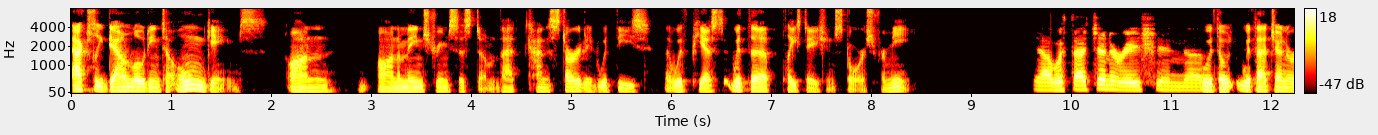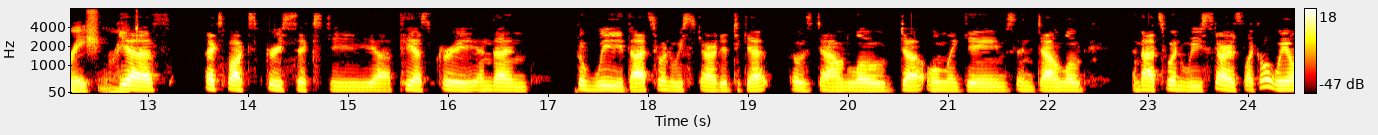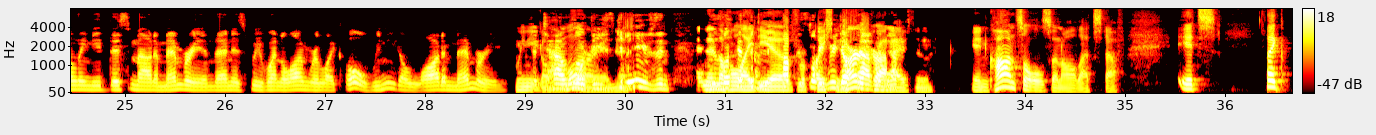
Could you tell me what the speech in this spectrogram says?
actually downloading to own games on on a mainstream system that kind of started with these with PS with the PlayStation stores for me Yeah, with that generation of with those, with that generation, right? Yes, Xbox 360, uh, PS3, and then the Wii. That's when we started to get those download uh, only games and download. And that's when we started. It's like, oh, we only need this amount of memory. And then as we went along, we're like, oh, we need a lot of memory We need a lot download more, these and then, games. And and then the whole idea of it's like replacing hard drives and in consoles and all that stuff. It's like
